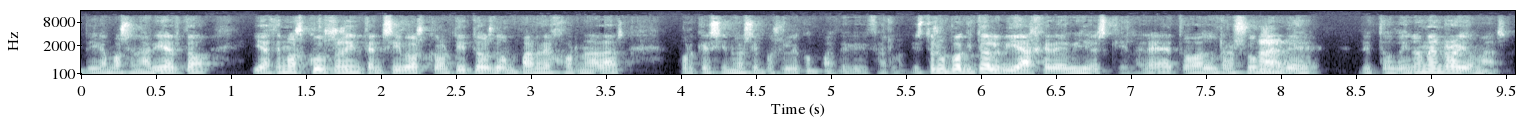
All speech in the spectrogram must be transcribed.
digamos, en abierto y hacemos cursos intensivos cortitos de un par de jornadas porque si no es imposible compatibilizarlo. Esto es un poquito el viaje de BioSkill, todo el resumen de, todo y no me enrollo más.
